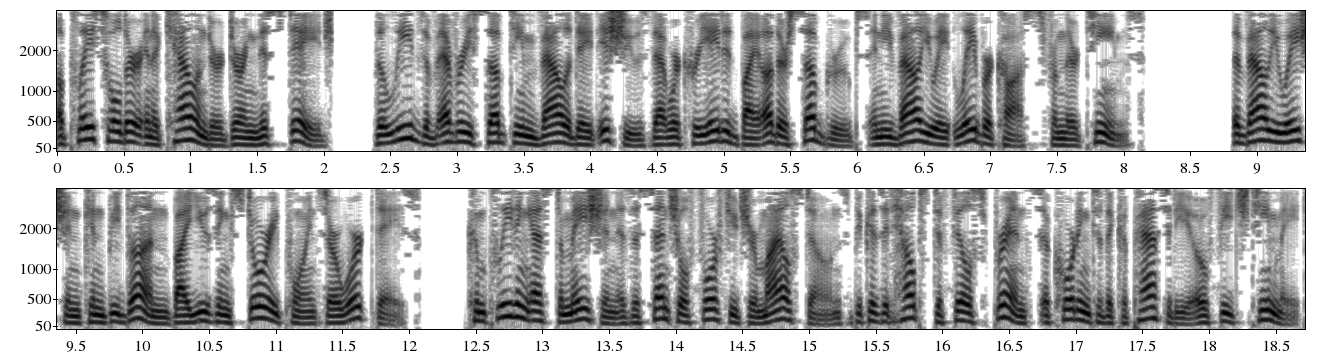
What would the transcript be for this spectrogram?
A placeholder in a calendar during this stage. The leads of every subteam validate issues that were created by other subgroups and evaluate labor costs from their teams. Evaluation can be done by using story points or workdays. Completing estimation is essential for future milestones because it helps to fill sprints according to the capacity of each teammate.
